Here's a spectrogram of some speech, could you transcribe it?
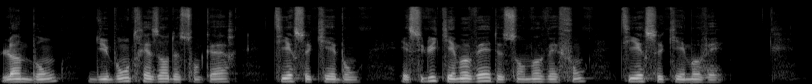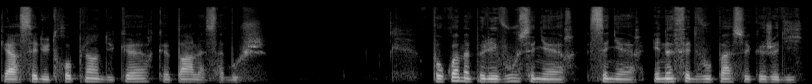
L'homme bon, du bon trésor de son cœur, tire ce qui est bon, et celui qui est mauvais de son mauvais fond tire ce qui est mauvais. Car c'est du trop-plein du cœur que parle sa bouche. Pourquoi m'appelez-vous Seigneur, Seigneur, et ne faites-vous pas ce que je dis?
